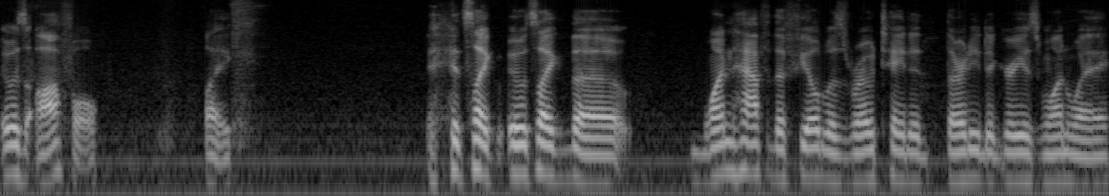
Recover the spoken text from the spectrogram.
it was awful like it's like it was like the one half of the field was rotated 30 degrees one way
